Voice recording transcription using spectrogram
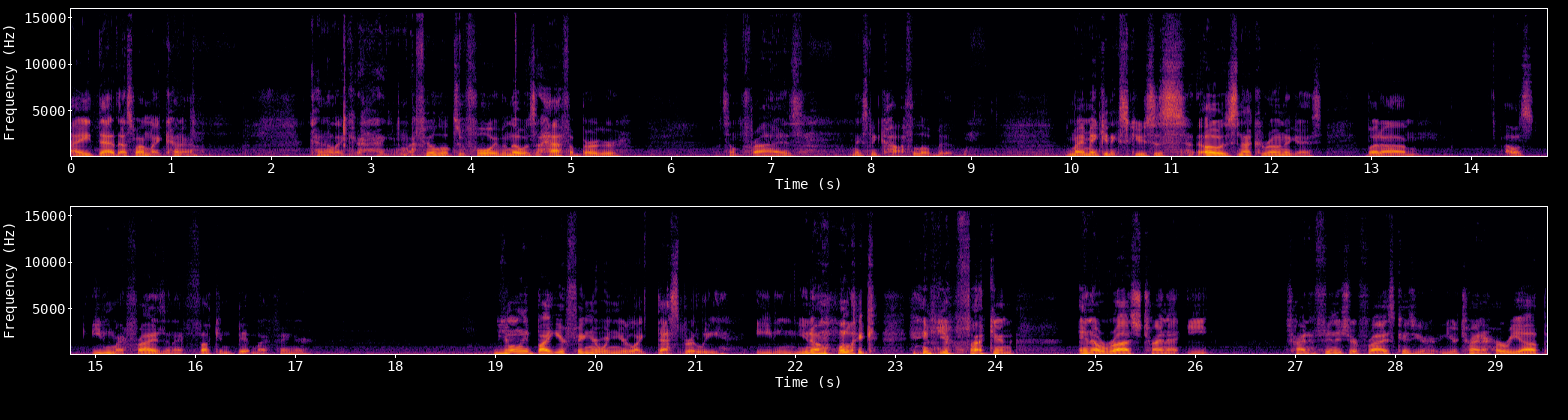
I ate that. That's why I'm like kind of, kind of like I feel a little too full, even though it was a half a burger with some fries. Makes me cough a little bit. Am I making excuses? Oh, it's not Corona, guys. But um, I was eating my fries and I fucking bit my finger. You only bite your finger when you're like desperately eating, you know? like if you're fucking in a rush trying to eat, trying to finish your fries cuz you're you're trying to hurry up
